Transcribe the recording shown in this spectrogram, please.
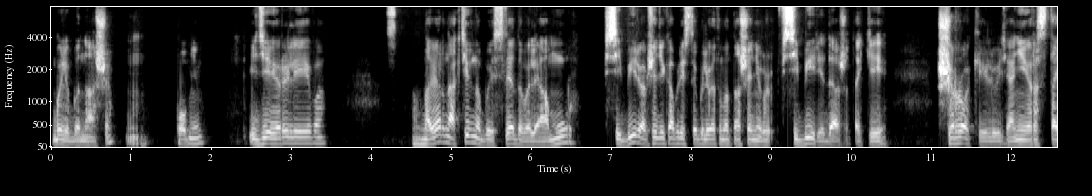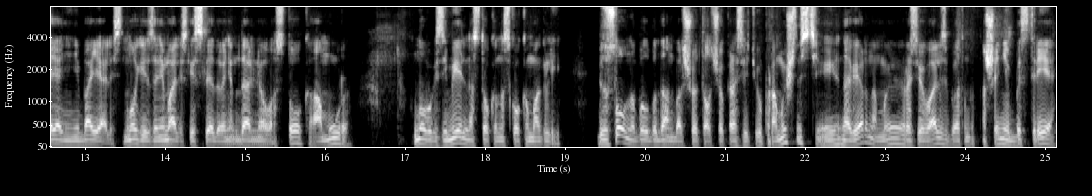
были бы наши, помним. Идеи Рылеева. Наверное, активно бы исследовали Амур, Сибирь. Вообще декабристы были в этом отношении в Сибири даже такие широкие люди. Они расстояния не боялись. Многие занимались исследованием Дальнего Востока, Амура, новых земель настолько, насколько могли. Безусловно, был бы дан большой толчок развитию промышленности, и, наверное, мы развивались бы в этом отношении быстрее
